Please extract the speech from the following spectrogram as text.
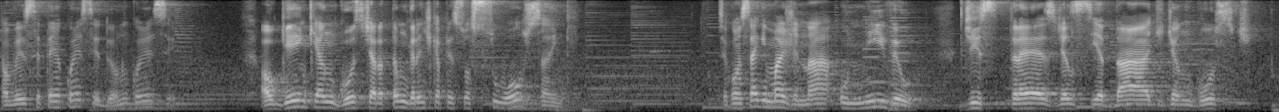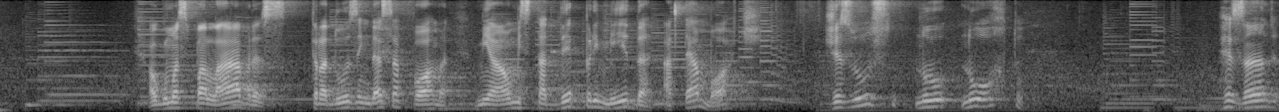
Talvez você tenha conhecido, eu não conheci. Alguém que a angústia era tão grande que a pessoa suou sangue. Você consegue imaginar o nível de estresse, de ansiedade, de angústia? Algumas palavras traduzem dessa forma: minha alma está deprimida até a morte. Jesus no, no horto, rezando,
